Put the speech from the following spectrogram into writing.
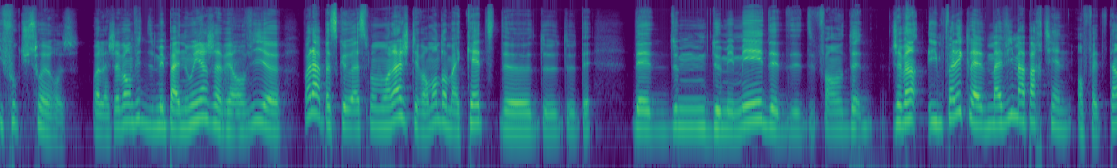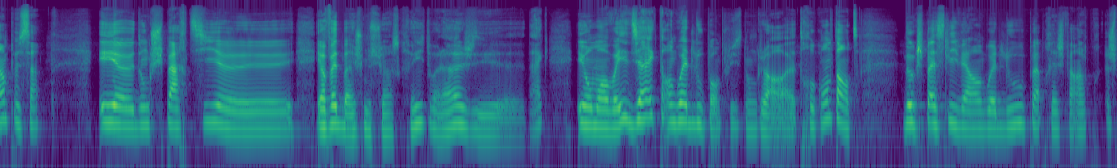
Il faut que tu sois heureuse. Voilà, j'avais envie de m'épanouir, j'avais envie, euh, voilà, parce que à ce moment-là, j'étais vraiment dans ma quête de de de de, de, de- m'aimer, j'avais, il me fallait que la- ma vie m'appartienne, en fait, c'était un peu ça. Et euh, donc je suis partie, euh, et en fait, bah, je me suis inscrite, voilà, j'ai, et on m'a envoyé direct en Guadeloupe en plus, donc genre trop contente. Donc je passe l'hiver en Guadeloupe, après je fais, un- je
